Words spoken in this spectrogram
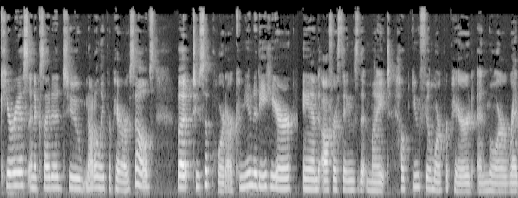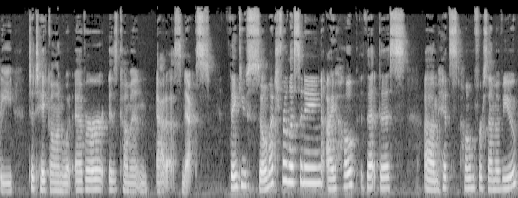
curious and excited to not only prepare ourselves, but to support our community here and offer things that might help you feel more prepared and more ready to take on whatever is coming at us next. Thank you so much for listening. I hope that this um, hits home for some of you.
